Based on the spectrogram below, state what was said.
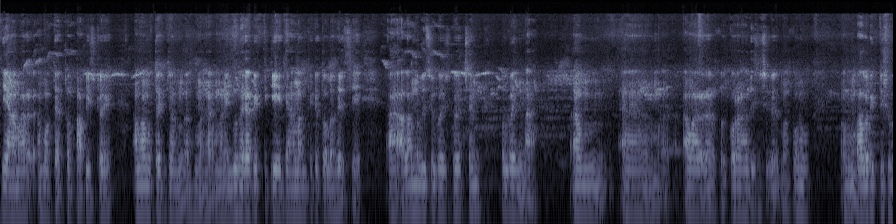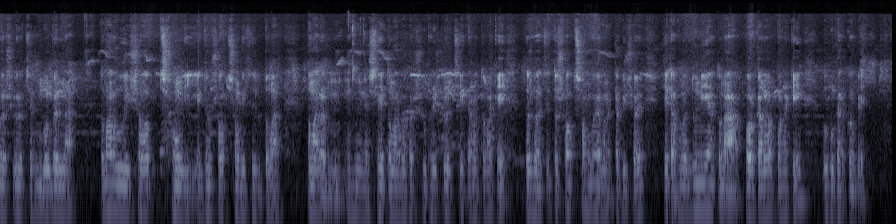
যে আমার মতো এত পাপিষ্ট হয়ে আমার মতো একজন মানে মানে গুণাগার ব্যক্তিকে জাহান্নাম থেকে তোলা হয়েছে। আল্লাহ নবী সুপারিশ করেছেন বলবেন না। আম, আম, আমার কোরআন হাদিস কোনো ভালো ব্যক্তি সুপারিশ করেছেন বলবেন না। তোমার ওই সৎ সঙ্গী, একজন সৎ সঙ্গী ছিল তোমার তোমার সে তোমার ব্যাপারে সুপারিশ করেছে কারণ তোমাকে তোলা হয়েছে। তো সৎসঙ্গ এমন একটা বিষয় যেটা আপনার দুনিয়া তো না পরকালে আপনাকেই উপকার করবে।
